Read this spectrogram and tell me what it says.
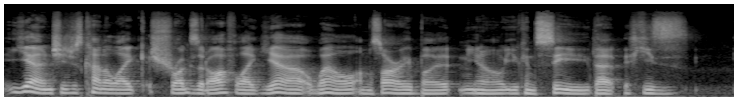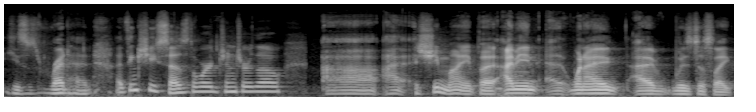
yeah, and she just kind of like shrugs it off like, "Yeah, well, I'm sorry, but you know, you can see that he's he's redhead." I think she says the word ginger though. Uh, I she might, but I mean, uh, when I I was just like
